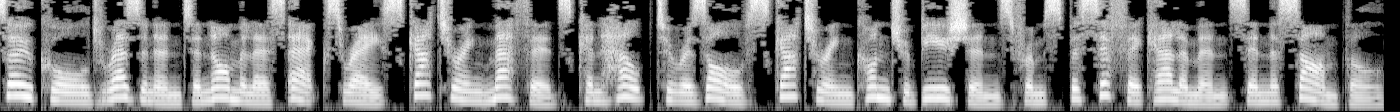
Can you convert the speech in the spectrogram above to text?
so-called resonant anomalous X-ray scattering methods can help to resolve scattering contributions from specific elements in the sample.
